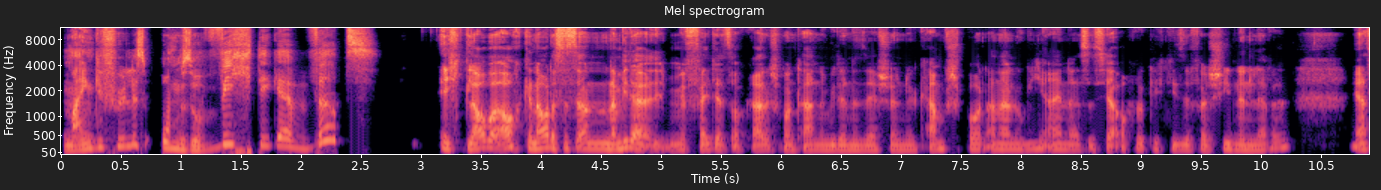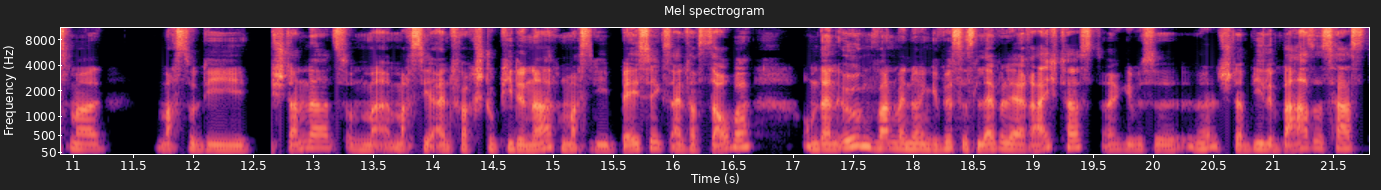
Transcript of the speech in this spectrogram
mein Gefühl ist, umso wichtiger wird's, Ich glaube auch, genau, das ist dann wieder, mir fällt jetzt auch gerade spontan wieder eine sehr schöne Kampfsportanalogie ein. Das ist ja auch wirklich diese verschiedenen Level. Erstmal machst du die Standards und machst sie einfach stupide nach und machst die Basics einfach sauber um dann irgendwann, wenn du ein gewisses Level erreicht hast, eine gewisse ne, stabile Basis hast,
